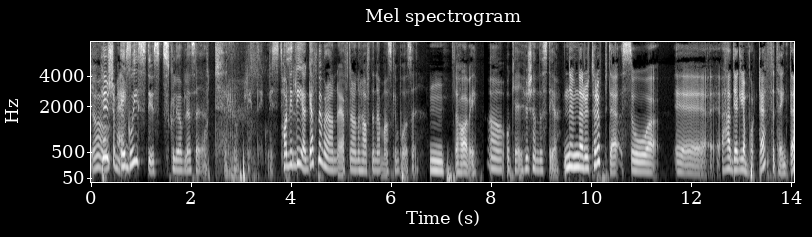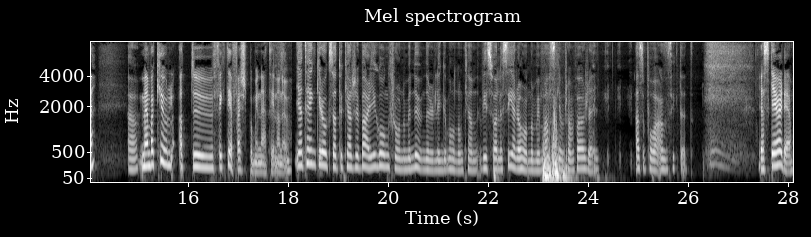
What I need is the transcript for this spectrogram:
Ja. Hur som helst. Egoistiskt skulle jag vilja säga. Otroligt egoistiskt. Har ni legat med varandra efter att han har haft den där masken på sig? Mm, det har vi. Ja, okej. Hur kändes det? Nu när du tar upp det så eh, hade jag glömt bort det, förträngt det. Ja. Men vad kul att du fick det färskt på min näthinna nu. Jag tänker också att du kanske varje gång från och med nu när du ligger med honom kan visualisera honom med masken framför sig. Alltså på ansiktet. Jag ska göra det.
